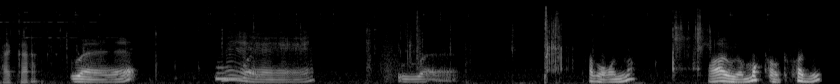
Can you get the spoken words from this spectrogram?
발가락? 왜? 왜? 왜? 다 먹었나? 아 이거 연막탄 어떡하지?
